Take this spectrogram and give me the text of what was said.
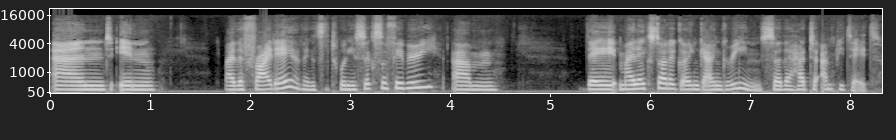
And in, by the Friday, I think it's the 26th of February, um, they, my leg started going gangrene. So they had to amputate.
